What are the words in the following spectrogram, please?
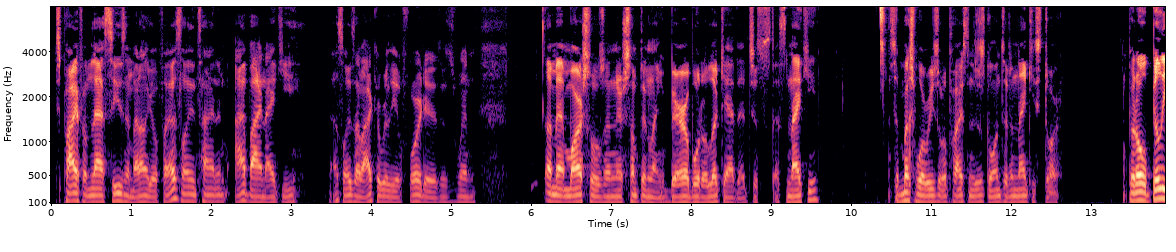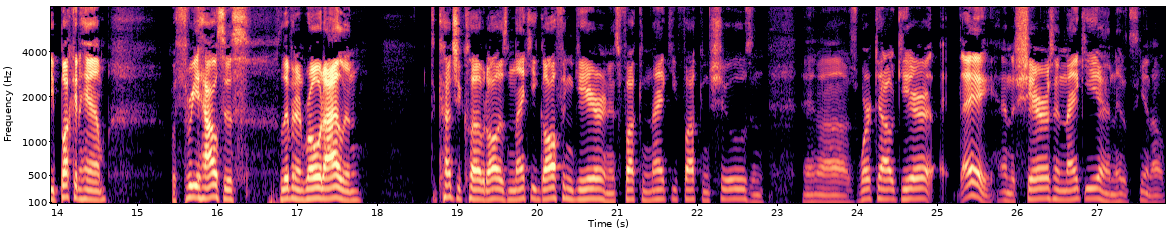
it's probably from last season, but I don't give a fuck. That's the only time I buy Nike. That's the only time I can really afford it is when I'm at Marshalls and there's something like bearable to look at that just that's Nike. It's a much more reasonable price than just going to the Nike store. But old Billy Buckingham with three houses living in Rhode Island the country club with all his Nike golfing gear and his fucking Nike fucking shoes and and uh, his workout gear. Hey, and the shares in Nike and his, you know,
